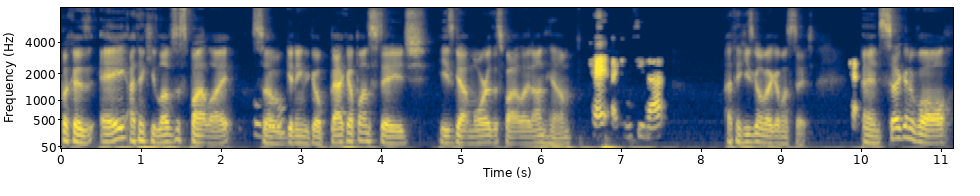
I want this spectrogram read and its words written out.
because A, I think he loves the spotlight. So Mhm. getting to go back up on stage, he's got more of the spotlight on him. Okay, I can see that. I think he's going back up on stage. And second of all,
